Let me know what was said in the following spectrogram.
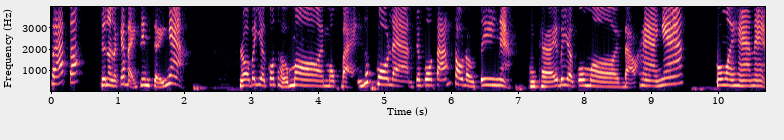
pháp đó cho nên là các bạn xem kỹ nha rồi bây giờ cô thử mời một bạn giúp cô làm cho cô 8 câu đầu tiên nè ok bây giờ cô mời Bảo Hà nha cô mời Hà nè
